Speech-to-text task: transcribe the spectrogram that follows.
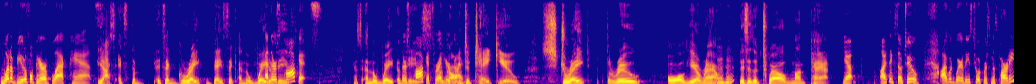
What a beautiful pair of black pants. yes, it's the it's a great basic and the weight And of there's these. pockets. Yes, and the weight of There's these pockets right are here, going guys. to take you straight through all year round. Mm-hmm. This is a 12 month pant. Yep, I think so too. I would wear these to a Christmas party.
